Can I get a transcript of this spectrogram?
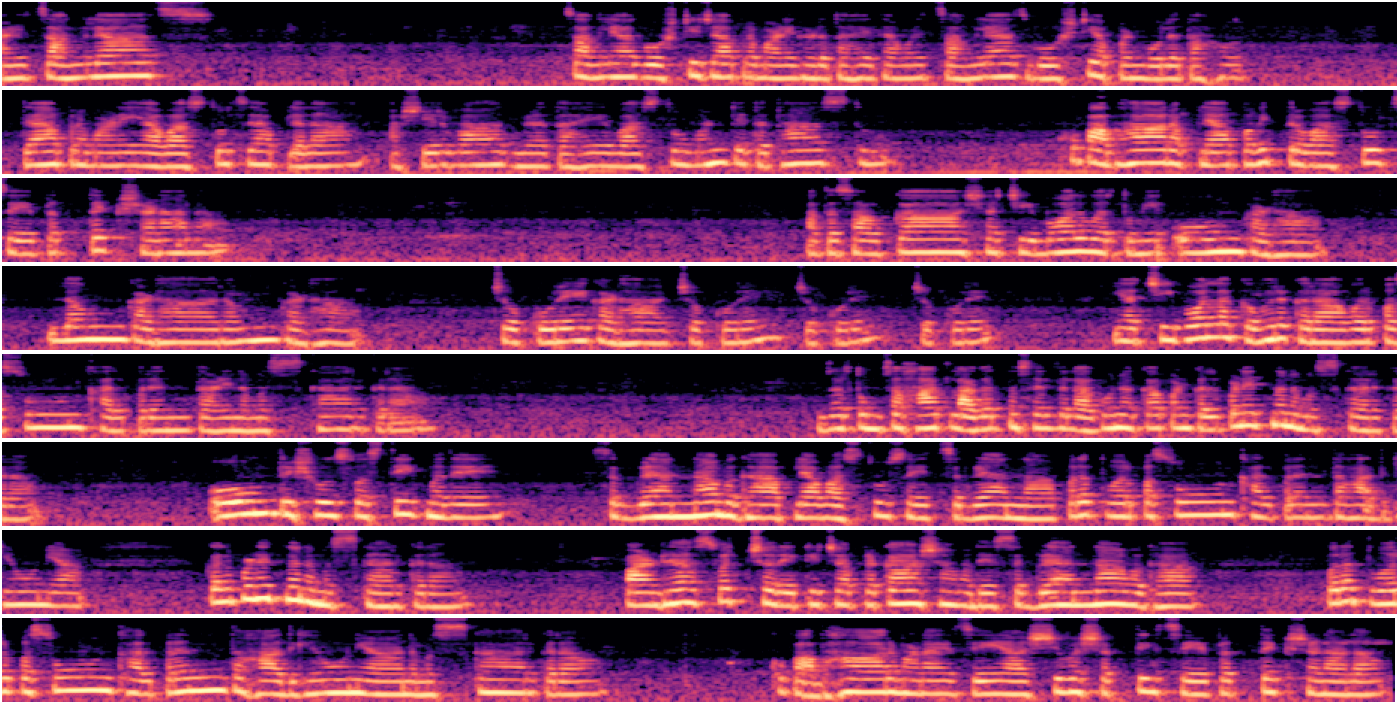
आणि चांगल्याच चांगल्या गोष्टी ज्याप्रमाणे घडत आहे त्यामुळे चांगल्याच गोष्टी आपण बोलत आहोत. त्याप्रमाणे या वास्तूचे आपल्याला आशीर्वाद मिळत आहे. वास्तू म्हणते तथास्तू. खूप आभार आपल्या पवित्र वास्तूचे प्रत्येक क्षणाला. आता सावकाशाची बॉलवर तुम्ही ओम काढा लम काढा रम काढा चोकुरे काढा चोकुरे चोकुरे चोकुरे. याची बॉलला कव्हर करा वरपासून खालपर्यंत आणि नमस्कार करा. जर तुमचा हात लागत नसेल तर लागू नका पण कल्पनेतनं नमस्कार करा. ओम त्रिशूल स्वस्तिकमध्ये सगळ्यांना बघा आपल्या वास्तूसहित सगळ्यांना. परत वरपासून खालपर्यंत हात घेऊन या. कल्पनेतनं नमस्कार करा. पांढऱ्या स्वच्छ रेखेच्या प्रकाशामध्ये सगळ्यांना बघा. परत वरपासून खालपर्यंत हात घेऊन या नमस्कार करा. खूप आभार म्हणायचे या शिवशक्तीचे प्रत्येक क्षणाला.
